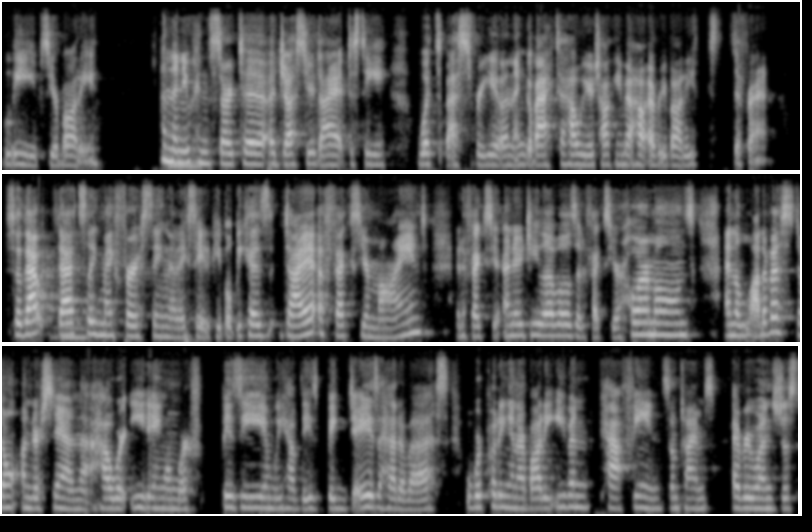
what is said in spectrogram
leaves your body and then you mm-hmm. can start to adjust your diet to see what's best for you and then go back to how we were talking about how everybody's different so that that's mm-hmm. like my first thing that i say to people because diet affects your mind it affects your energy levels it affects your hormones and a lot of us don't understand that how we're eating when we're busy and we have these big days ahead of us what we're putting in our body even caffeine sometimes everyone's just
